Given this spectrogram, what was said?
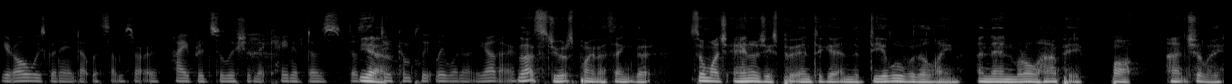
you're always going to end up with some sort of hybrid solution that kind of does doesn't Yeah. do completely one or the other. That's Stuart's point. I think that so much energy is put into getting the deal over the line, and then we're all happy. But actually,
